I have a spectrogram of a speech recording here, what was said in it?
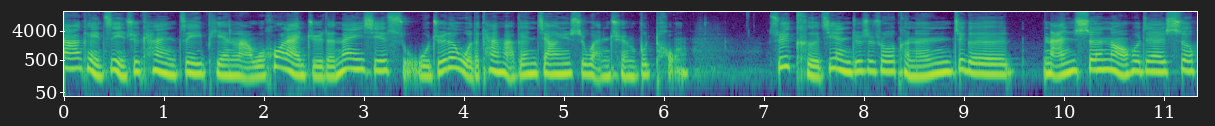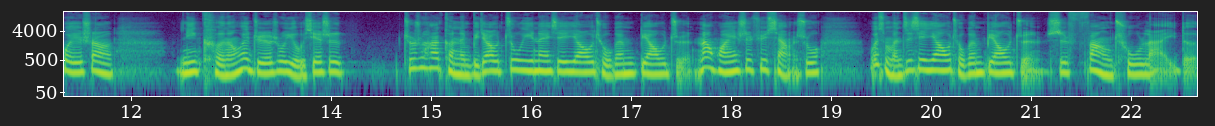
大家可以自己去看这一篇啦。我后来觉得那一些所，我觉得我的看法跟江医师完全不同，所以可见就是说，可能这个男生呢、哦，或者在社会上，你可能会觉得说，有些是，就是他可能比较注意那些要求跟标准。那黄医师去想说，为什么这些要求跟标准是放出来的？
